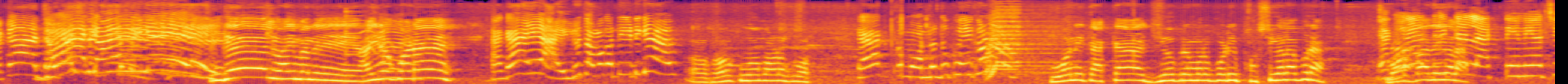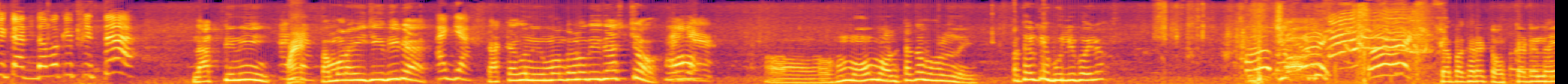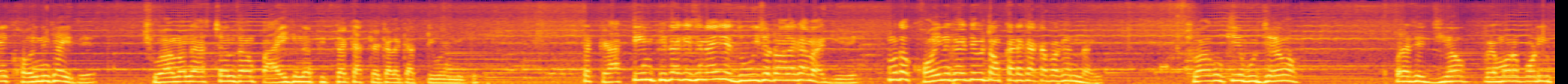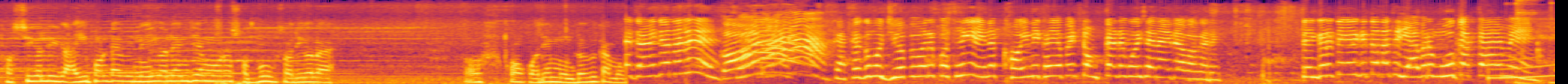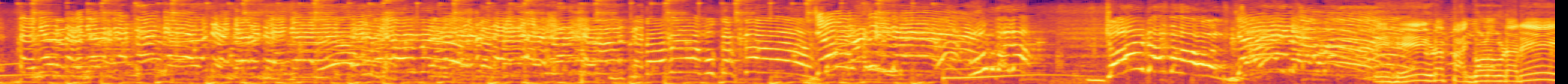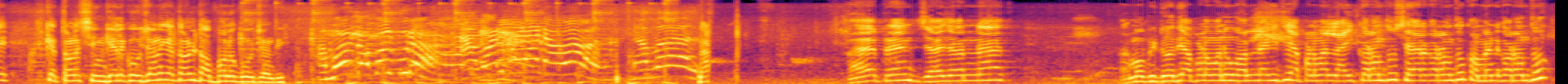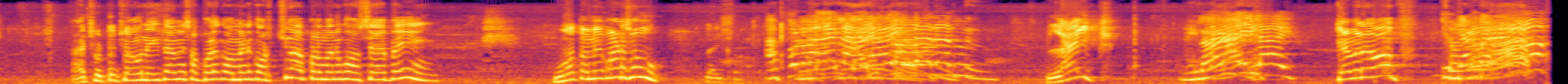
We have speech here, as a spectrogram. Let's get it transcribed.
কাকা জোরে জোরে সিঙ্গেল ভাই মানে আইলো কোড়ে আগা এই আইলো তম কতি টিকে ওহো কুও কোন কুও কাক মন দুঃখ হই কোন কুওনি কাকা ঝিও প্রেমর পড়ি ফসি গলা পুরা বরবাদ হই গলা লাটিনি আছে কাট দব কি ফিতা লাটিনি তমর হইছি দিটা আজ্ঞা কাকা কো নিমন্ত্রণ দেই আসছো আজ্ঞা ওহো মো মনটা তো ভাল নাই কথা টিকে বুলি পইলো জয় କାକା ପାଖରେ ଟଙ୍କାଟେ ନାହିଁ ଖଇନି ଖାଇତେ ଛୁଆମାନେ ଆସିଛନ୍ତି ତାଙ୍କ ପାଇକିନା ଫିତା କାକା କାଳେ କାଟିବ ଏମିତି ସେ କାଟିମ ଫିତା କିଛି ନାହିଁ ଯେ ଦୁଇଶହ ଟଙ୍କା ଲେଖା ମାଗିବେ ମୁଁ ତ ଖଇନି ଖାଇତେ ବି ଟଙ୍କାଟେ କାକା ପାଖରେ ନାହିଁ ଛୁଆଙ୍କୁ କିଏ ବୁଝେଇବ ପୁରା ସେ ଝିଅ ପ୍ରେମରେ ପଡ଼ିକି ଫସିଗଲି ଆଇଫୋନ୍ଟା ବି ନେଇଗଲେଣି ଯେ ମୋର ସବୁ ସରିଗଲା କ'ଣ କରିବି ମୁଣ୍ଡ ବି କାମ କାକାକୁ ମୋ ଝିଅ ପ୍ରେମରେ ପଶେଇକି ଏଇନା ଖଇନି ଖାଇବା ପାଇଁ ଟଙ୍କାଟେ ପଇସା ନାହିଁ ତା ପାଖରେ टेंगर टेंगर के तना छै यावर मुंह कक्का है में पागल उडा रे केतळ सिंगल कोउचोन केतळ डबल कोउचोन हमर डबल पूरा हमर पूरा डबल डबल ए फ्रेंड्स जय जगन्नाथ ଆମ ଭିଡ଼ିଓ ଯଦି ଆପଣମାନଙ୍କୁ ଭଲ ଲାଗିଛି ଆପଣମାନେ ଲାଇକ୍ କରନ୍ତୁ ସେୟାର କରନ୍ତୁ କମେଣ୍ଟ କରନ୍ତୁ ଆଉ ଛୋଟ ଛୁଆଙ୍କୁ ନେଇକି ତ ଆମେ ସବୁବେଳେ କମେଣ୍ଟ କରୁଛୁ ଆପଣମାନଙ୍କୁ ହସାଇବା ପାଇଁ କୁହ ତମେ କ'ଣ ସବୁ ଲାଇକ୍ କ୍ୟାମେରା ଅଫ୍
